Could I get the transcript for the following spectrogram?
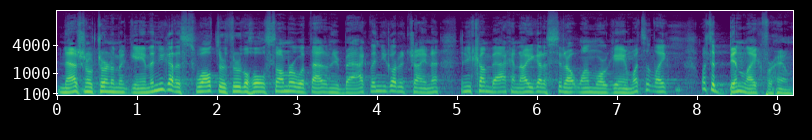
national tournament game, then you got to swelter through the whole summer with that on your back. Then you go to China, then you come back, and now you got to sit out one more game. What's it like? What's it been like for him?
